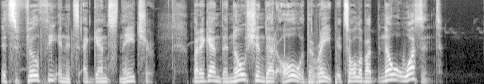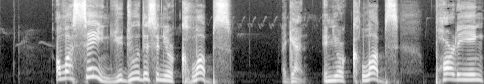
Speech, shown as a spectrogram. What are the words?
It's filthy and it's against nature. But again, the notion that oh, the rape, it's all about no, it wasn't. Allah's saying you do this in your clubs. Again, in your clubs, partying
